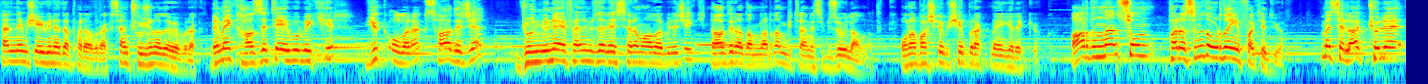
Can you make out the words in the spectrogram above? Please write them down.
Sen demiş evine de para bırak. Sen çocuğuna da bırak. Demek Hazreti Ebu Bekir yük olarak sadece gönlünü Efendimiz Aleyhisselam'a alabilecek nadir adamlardan bir tanesi. Biz öyle anladık. Ona başka bir şey bırakmaya gerek yok. Ardından son parasını da orada infak ediyor. Mesela köle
